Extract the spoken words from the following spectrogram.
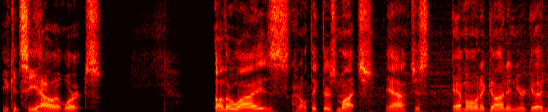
you can see how it works. Otherwise, I don't think there's much. Yeah, just ammo and a gun and you're good.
